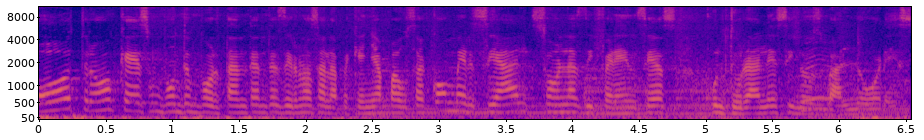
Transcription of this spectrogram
Otro que es un punto importante antes de irnos a la pequeña pausa comercial son las diferencias culturales y los valores.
